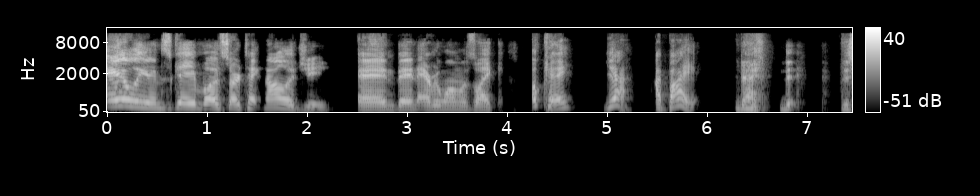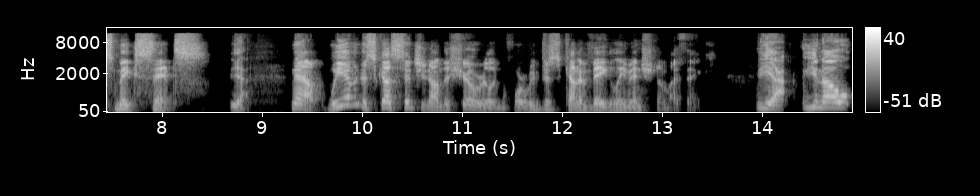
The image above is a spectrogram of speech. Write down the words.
aliens gave us our technology. And then everyone was like, okay, yeah, I buy it. That th- this makes sense. Yeah. Now, we haven't discussed Sitchin on the show really before. We've just kind of vaguely mentioned him, I think. Yeah. You know,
